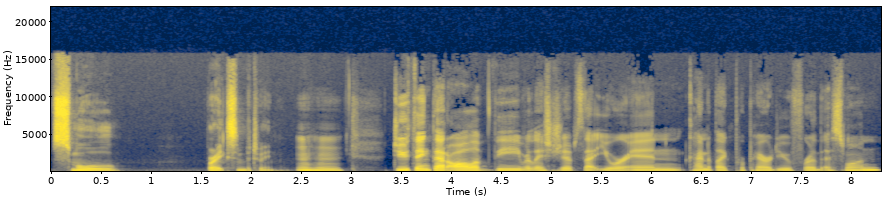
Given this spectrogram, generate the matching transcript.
small breaks in between. Do you think that all of the relationships that you were in kind of like prepared you for this one?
